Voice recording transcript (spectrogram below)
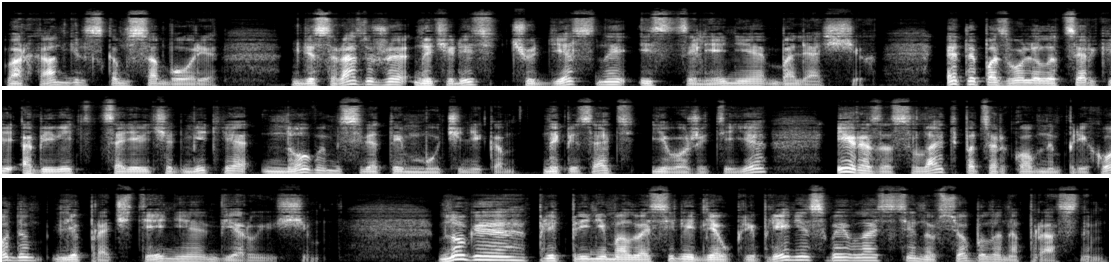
в Архангельском соборе, где сразу же начались чудесные исцеления болящих. Это позволило церкви объявить царевича Дмитрия новым святым мучеником, написать его житие и разослать по церковным приходам для прочтения верующим. Многое предпринимал Василий для укрепления своей власти, но все было напрасным.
